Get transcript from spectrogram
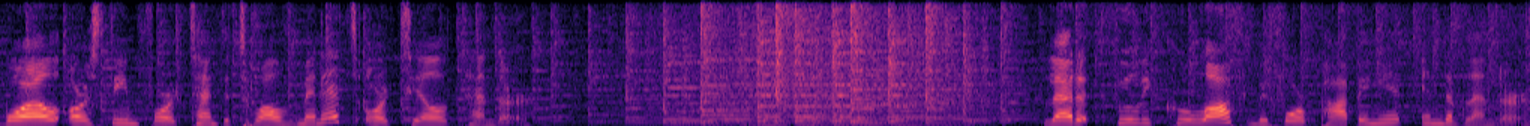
Boil or steam for 10 to 12 minutes or till tender. Let it fully cool off before popping it in the blender.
